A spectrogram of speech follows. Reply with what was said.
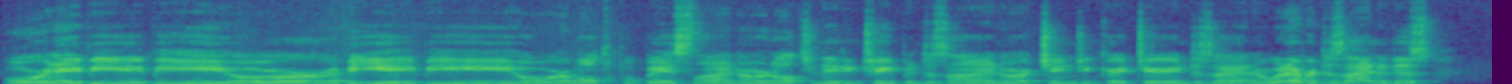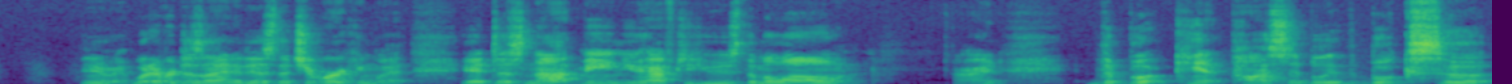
or an ABABE or a BABE or a multiple baseline or an alternating treatment design or a changing criterion design or whatever design it is, anyway, whatever design it is that you're working with, it does not mean you have to use them alone. All right. The book can't possibly, the books uh,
